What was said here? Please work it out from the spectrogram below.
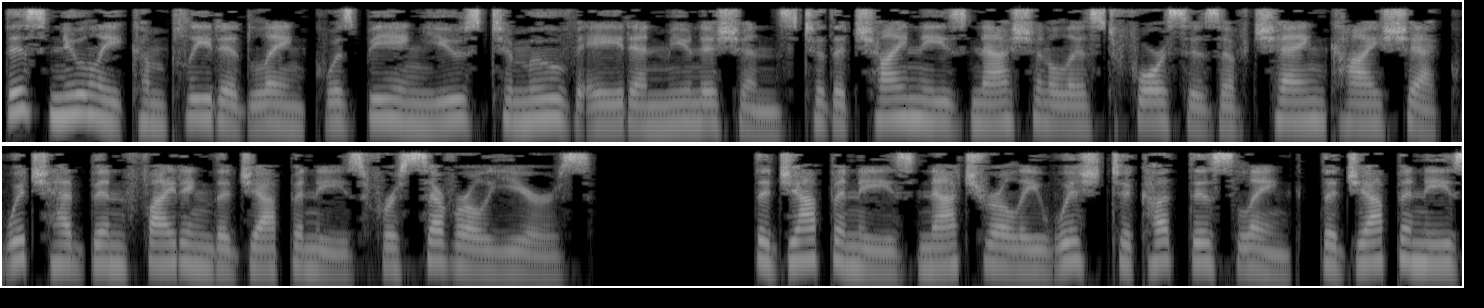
This newly completed link was being used to move aid and munitions to the Chinese nationalist forces of Chiang Kai-shek which had been fighting the Japanese for several years. The Japanese naturally wished to cut this link. The Japanese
